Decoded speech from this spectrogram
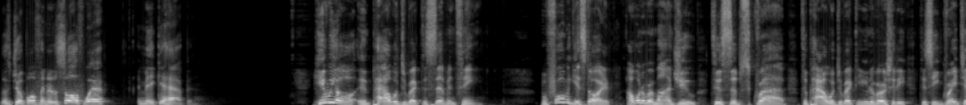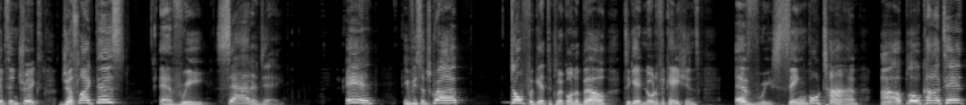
Let's jump off into the software and make it happen. Here we are in Power Director 17. Before we get started, I want to remind you to subscribe to Power Director University to see great tips and tricks just like this every Saturday. And if you subscribe, don't forget to click on the bell to get notifications every single time I upload content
